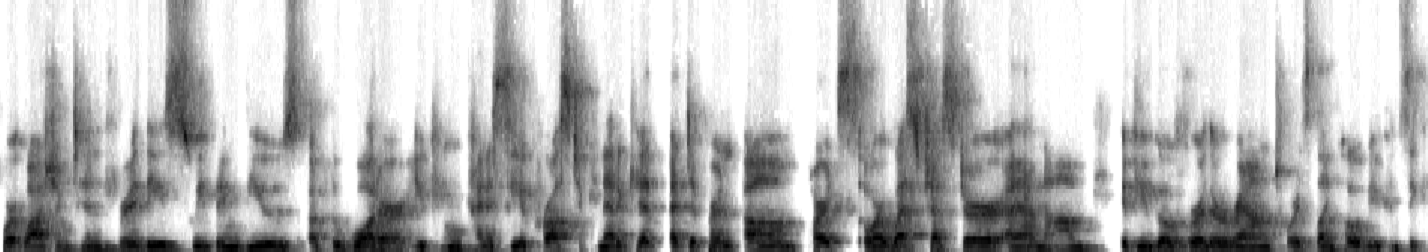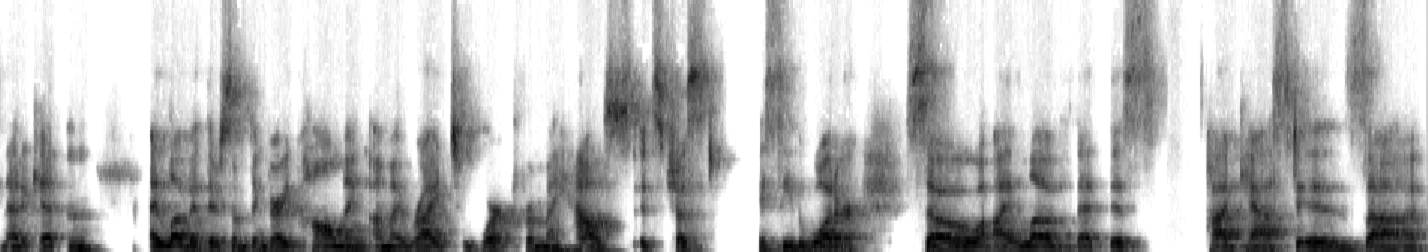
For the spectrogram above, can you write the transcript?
Port Washington for these sweeping views of the water. You can kind of see across to Connecticut at different um, parts, or Westchester. And um, if you go further around towards Glen Cove, you can see Connecticut. And I love it. There's something very calming on my ride to work from my house. It's just, I see the water. So I love that this podcast is uh,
